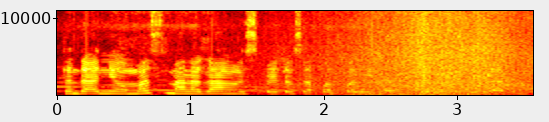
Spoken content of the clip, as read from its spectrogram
Tandaan niyo, mas malaga ang respeto sa pagpalitan kaysa sa bigat.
